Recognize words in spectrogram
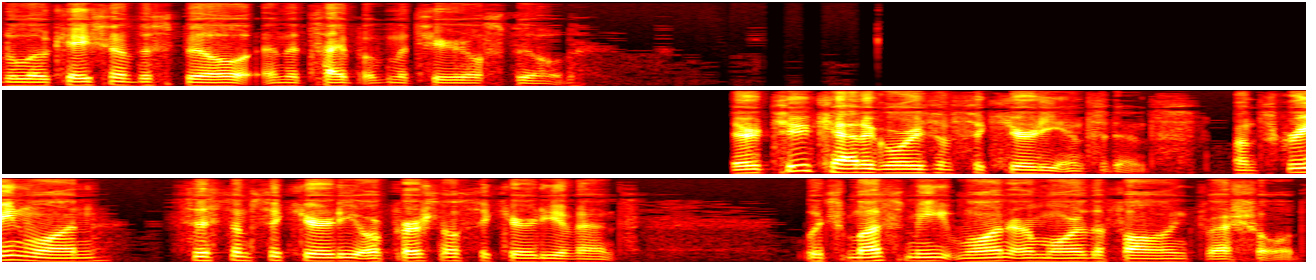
the location of the spill, and the type of material spilled. There are two categories of security incidents. On screen one, system security or personal security events, which must meet one or more of the following thresholds.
